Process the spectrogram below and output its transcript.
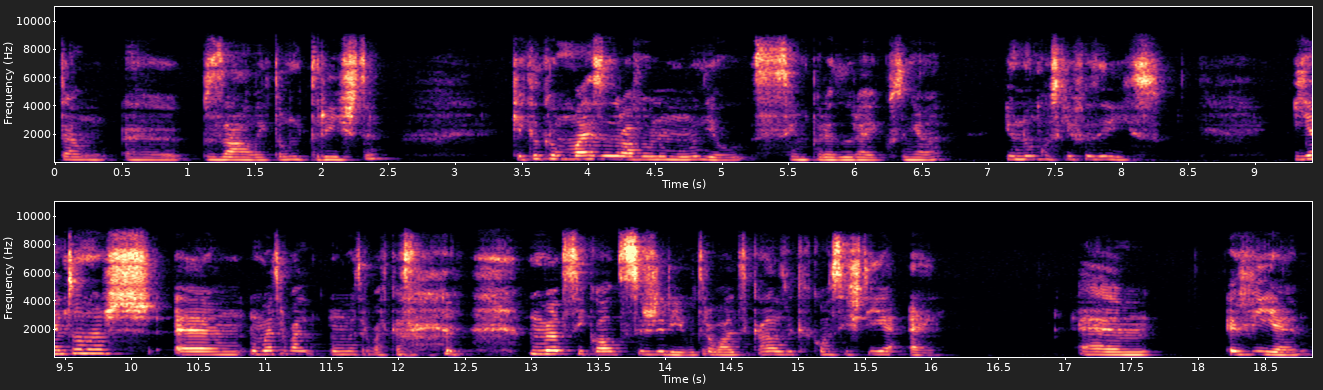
tão uh, pesada e tão triste que aquilo que eu mais adorava no mundo, e eu sempre adorei cozinhar, eu não conseguia fazer isso. E então nós, um, o, meu trabalho, o meu trabalho de casa, o meu psicólogo sugeriu o trabalho de casa que consistia em um, havia,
